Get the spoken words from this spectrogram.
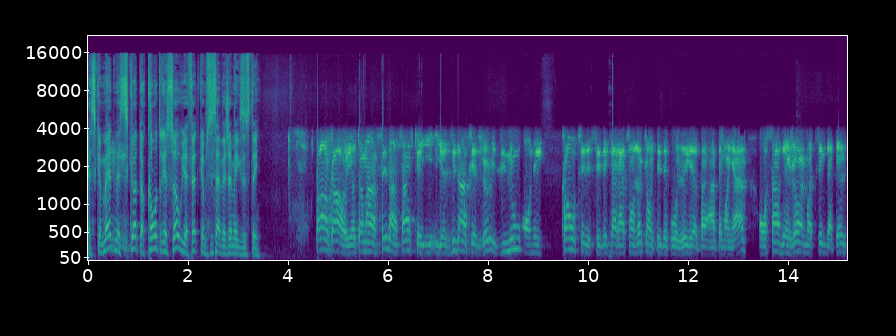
Est-ce que Maître Messicotte a contré ça ou il a fait comme si ça avait jamais existé? Pas encore. Il a commencé dans le sens qu'il a dit d'entrée de jeu, il dit nous, on est contre ces, déclarations-là qui ont été déposées euh, en témoignage. On sent déjà un motif d'appel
